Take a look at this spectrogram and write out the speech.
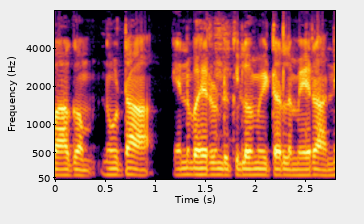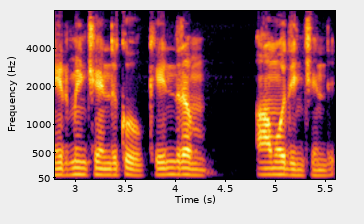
భాగం నూట ఎనభై రెండు కిలోమీటర్ల మేర నిర్మించేందుకు కేంద్రం ఆమోదించింది.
